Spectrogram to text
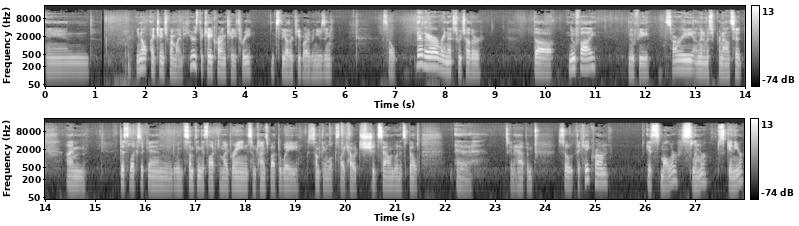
And, you know, I changed my mind. Here's the Keychron K3. It's the other keyboard I've been using. So, there they are, right next to each other the NuPhy. NuPhy, sorry, I'm going to mispronounce it. I'm dyslexic and when something gets locked in my brain, sometimes about the way something looks like how it should sound when it's spelled, uh, it's going to happen. So the Keychron is smaller, slimmer, skinnier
